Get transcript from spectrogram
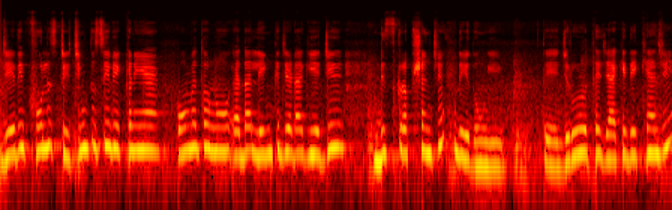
ਜਿਹਦੀ ਫੁੱਲ ਸਟਿਚਿੰਗ ਤੁਸੀਂ ਵੇਖਣੀ ਹੈ, ਉਹ ਮੈਂ ਤੁਹਾਨੂੰ ਇਹਦਾ ਲਿੰਕ ਜਿਹੜਾ ਕੀ ਹੈ ਜੀ ਡਿਸਕ੍ਰਿਪਸ਼ਨ 'ਚ ਦੇ ਦੂੰਗੀ। ਤੇ ਜਰੂਰ ਉੱਥੇ ਜਾ ਕੇ ਦੇਖਿਆ ਜੀ।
